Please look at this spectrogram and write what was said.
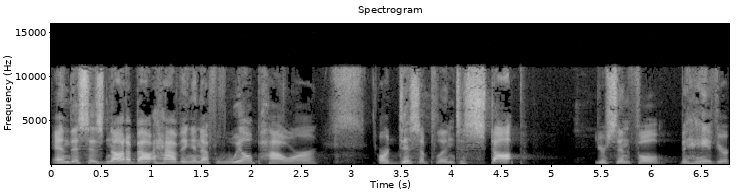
And this is not about having enough willpower or discipline to stop your sinful behavior.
